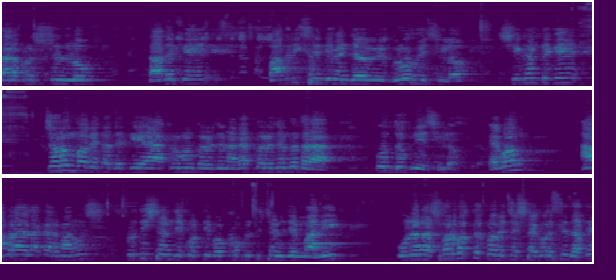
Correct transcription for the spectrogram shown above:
তারা প্রশাসনের লোক তাদেরকে পাবলিক সেন্টিমেন্ট যেভাবে গ্রো হয়েছিল, সেখান থেকে চরমভাবে তাদেরকে আক্রমণ করার জন্য, আঘাত করার জন্য তারা উদ্যোগ নিয়েছিল। এবং আমরা এলাকার মানুষ, প্রতিষ্ঠান যে কর্তৃপক্ষ, প্রতিষ্ঠানের যে মালিক, ওনারা সর্বাত্মকভাবে চেষ্টা করেছে যাতে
